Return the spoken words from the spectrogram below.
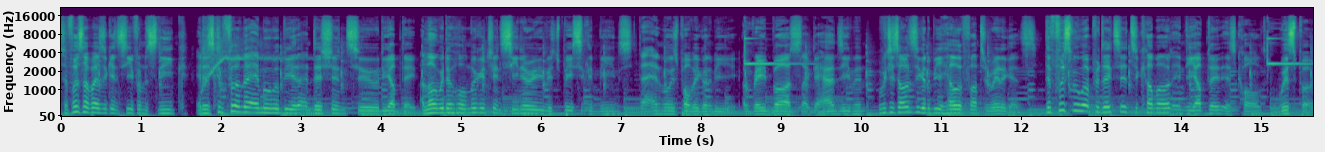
So first up, as you can see from the sneak, it is confirmed that Enmu will be an addition to the update, along with the whole Mugen Train scenery, which basically means that Enmu is probably going to be a raid boss like the Hand Demon, which is honestly going to be hella fun to raid against. The first move I predicted to come out in the update is called Whisper.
